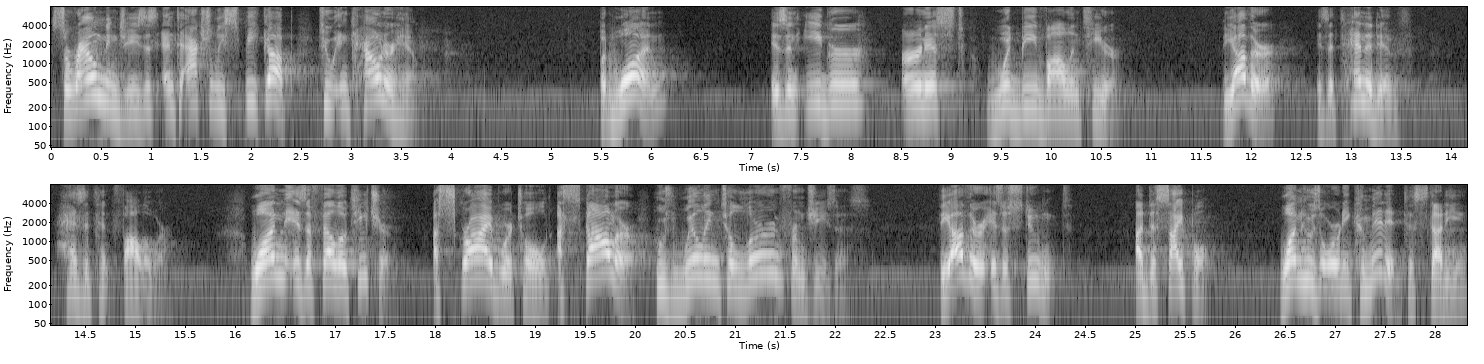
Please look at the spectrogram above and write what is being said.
surrounding Jesus and to actually speak up to encounter him. But one is an eager, earnest, would be volunteer. The other is a tentative, hesitant follower. One is a fellow teacher, a scribe, we're told, a scholar who's willing to learn from Jesus. The other is a student, a disciple, one who's already committed to studying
